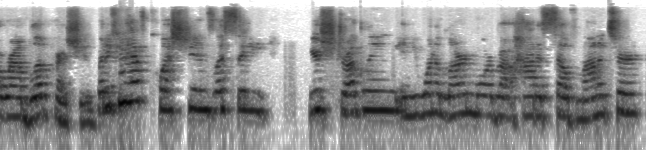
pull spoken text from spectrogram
around blood pressure. But if you have questions, let's say you're struggling and you want to learn more about how to self monitor,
